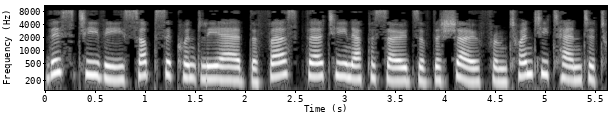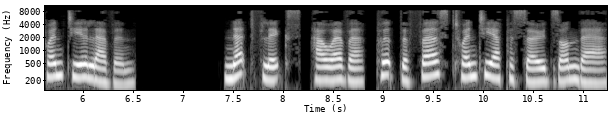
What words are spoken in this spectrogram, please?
This TV subsequently aired the first 13 episodes of the show from 2010 to 2011. Netflix, however, put the first 20 episodes on there.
